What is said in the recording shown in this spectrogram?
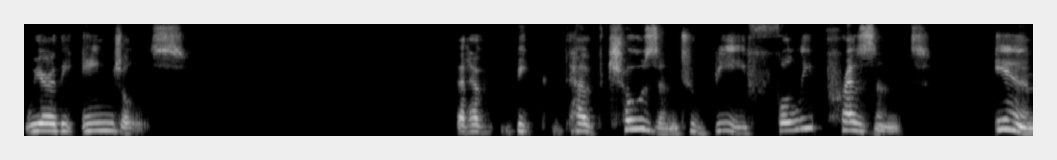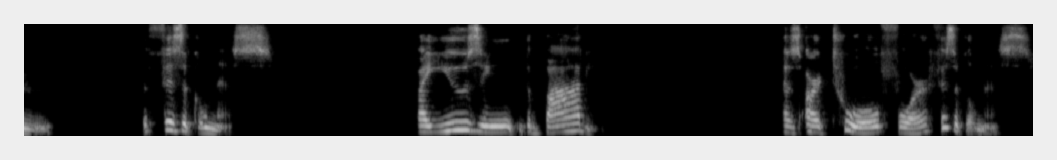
We are the angels that have be, have chosen to be fully present in the physicalness by using the body as our tool for physicalness.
